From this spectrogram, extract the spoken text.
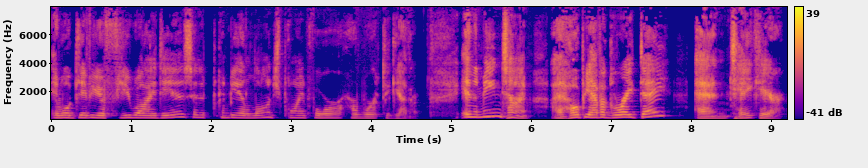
It will give you a few ideas and it can be a launch point for our work together. In the meantime, I hope you have a great day and take care.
